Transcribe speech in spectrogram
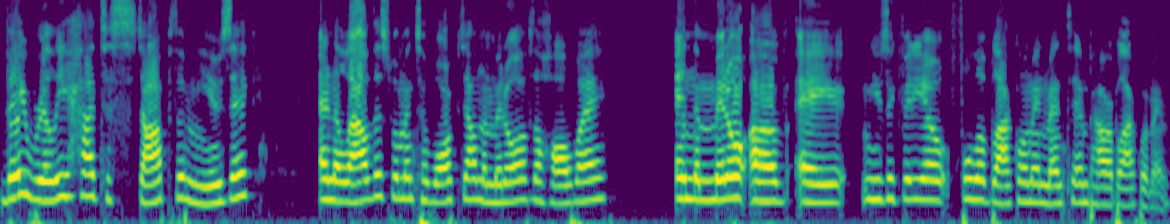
they really had to stop the music and allow this woman to walk down the middle of the hallway in the middle of a music video full of black women meant to empower black women.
